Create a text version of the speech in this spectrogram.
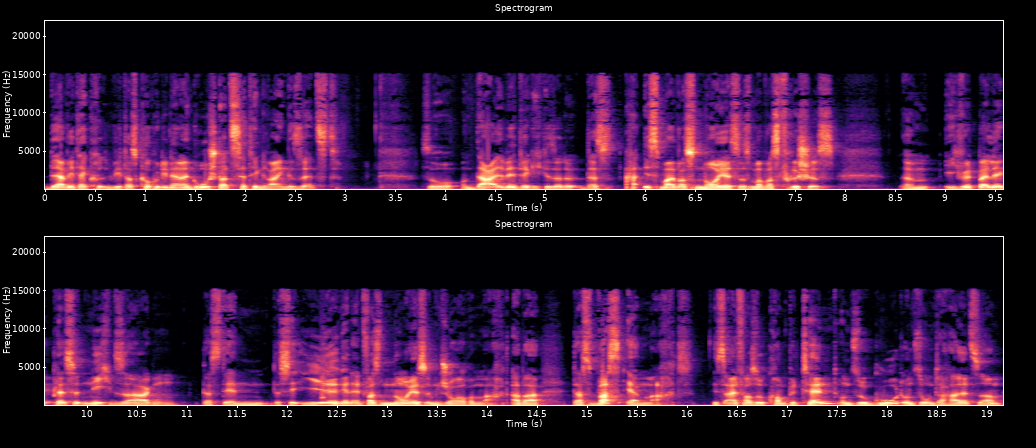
da wird, der, wird das Krokodil in ein Großstadt-Setting reingesetzt. So, und da wird wirklich gesagt, das ist mal was Neues, das ist mal was Frisches. Ähm, ich würde bei Lake Placid nicht sagen, dass der, dass er irgendetwas Neues im Genre macht, aber das, was er macht, ist einfach so kompetent und so gut und so unterhaltsam,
